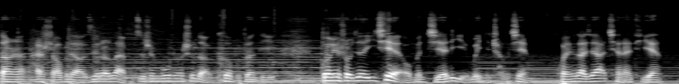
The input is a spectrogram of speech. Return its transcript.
当然还少不了 Ziller Lab 资深工程师的科普专题。关于手机的一切，我们竭力为你呈现，欢迎大家前来体验。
